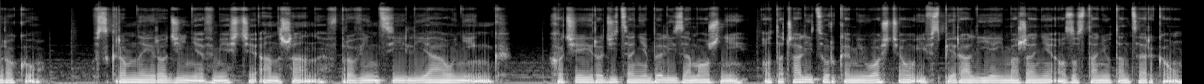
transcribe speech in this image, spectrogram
roku w skromnej rodzinie w mieście Anshan w prowincji Liaoning. Choć jej rodzice nie byli zamożni, otaczali córkę miłością i wspierali jej marzenie o zostaniu tancerką,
